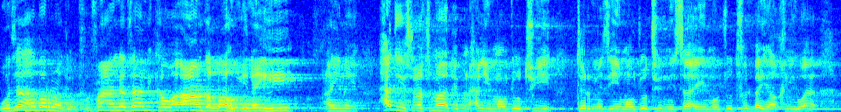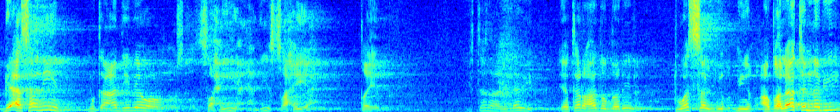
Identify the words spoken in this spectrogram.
وذهب الرجل ففعل ذلك وأعاد الله إليه عينيه. حديث عثمان بن حليم موجود في الترمذي موجود في النسائي موجود في البيهقي بأسانيد متعددة صحيح حديث صحيح. طيب. يا ترى النبي يا ترى هذا الضرير توسل بعضلات النبي؟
